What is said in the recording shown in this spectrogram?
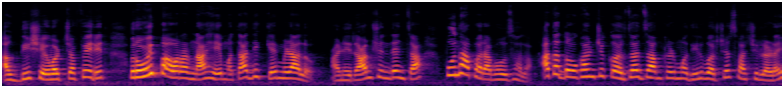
अगदी शेवटच्या फेरीत रोहित पवारांना हे मताधिक्य मिळालं आणि राम शिंदेचा पुन्हा पराभव झाला. आता दोघांची कर्जत जामखेडमधील वर्चस्वाची लढाई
